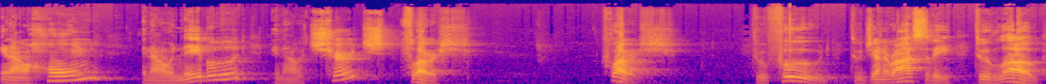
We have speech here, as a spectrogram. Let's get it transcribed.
in our home, in our neighborhood, in our church flourish. Flourish. Through food, through generosity, through love,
